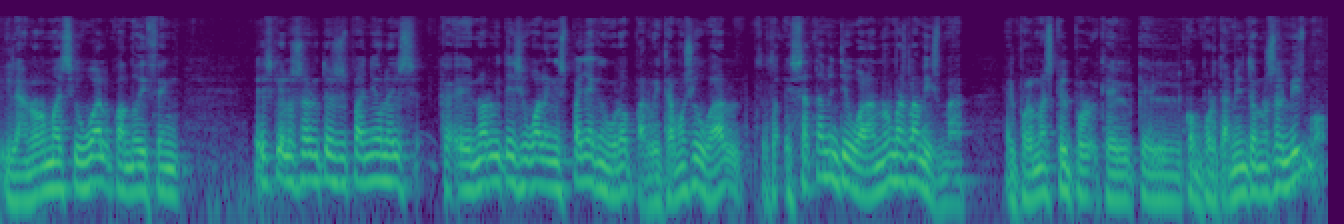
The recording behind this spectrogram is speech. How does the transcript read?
Y la norma es igual cuando dicen, es que los árbitros españoles eh, no arbitráis igual en España que en Europa, arbitramos igual, exactamente igual, la norma es la misma. El problema es que el, comportamiento no es el mismo.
